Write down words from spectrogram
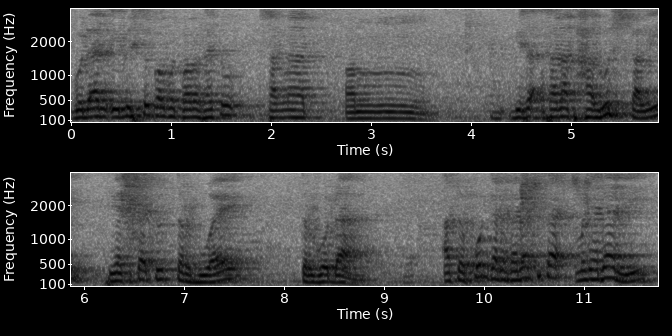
godaan iblis itu kalau menurut saya itu sangat em, bisa sangat halus sekali sehingga kita itu terbuai tergoda. Ataupun kadang-kadang kita menyadari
